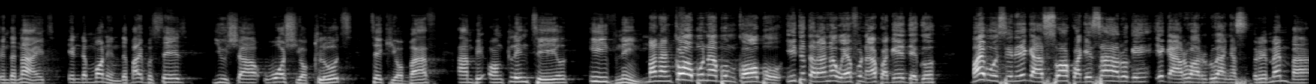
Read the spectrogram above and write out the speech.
in the night, in the morning, the Bible says, you shall wash your clothes, take your bath, and be unclean till evening. Mana nke ọbụla bụ nke ọ bụ itetara na wee fụ na akwa gị edego baịbụl si na ị ga-asụ akwa gị saa arụ gị ị ga-arụ arụ ruo anyasị Remember,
